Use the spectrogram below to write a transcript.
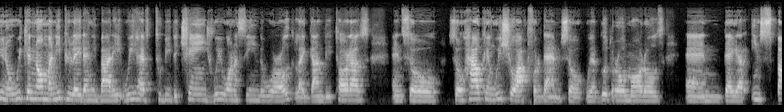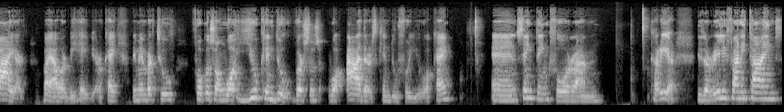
you know we cannot manipulate anybody. We have to be the change we want to see in the world like gandhi taught us. And so so how can we show up for them? So we are good role models and they are inspired by our behavior okay? Remember to focus on what you can do versus what others can do for you okay? And same thing for um, career. These are really funny times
